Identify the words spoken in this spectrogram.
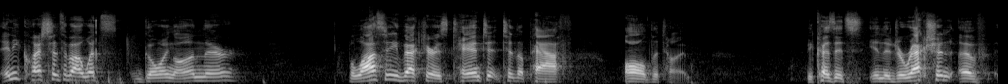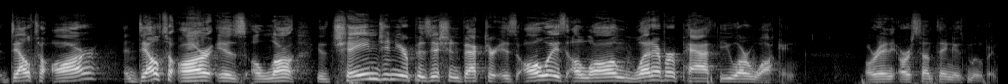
Any questions about what's going on there? Velocity vector is tangent to the path all the time because it's in the direction of delta r and delta r is along, the change in your position vector is always along whatever path you are walking or, any, or something is moving.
